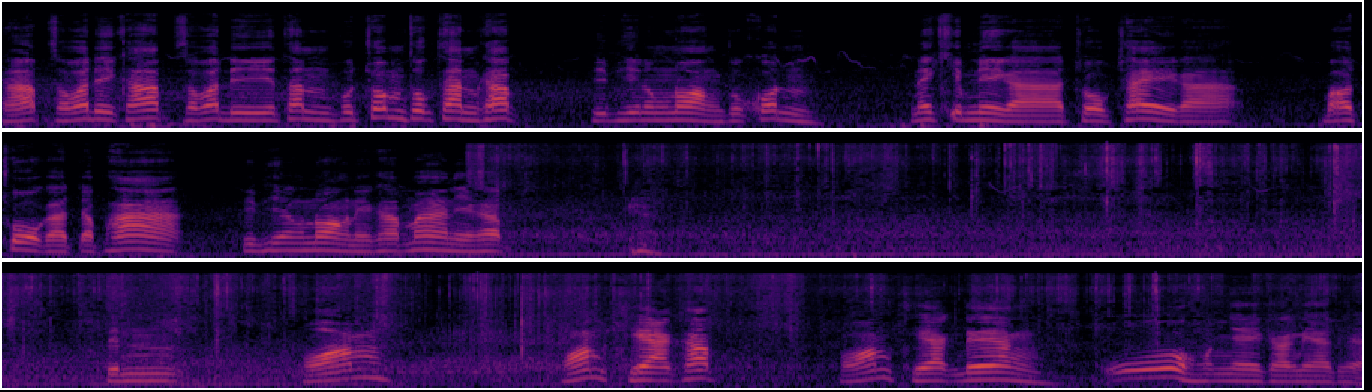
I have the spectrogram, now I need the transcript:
ครับสวัสดีครับ สวัสดีท่านผู้ชมทุกท่านครับ พี่ๆน้องๆทุกคนในคลิปนี้ก็โชคชัยกับเบ้าโชคก็จะพา พี่พี่น้องๆนี่ครับมานี่ครับ เป็นหอม หอมแขกครับ หอมแขกแดง โอ้มันใหญ่ข้างแน่แท้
